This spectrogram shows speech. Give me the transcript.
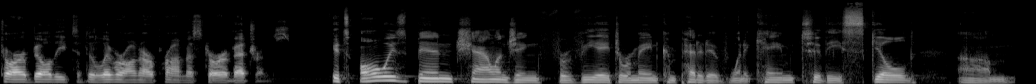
to our ability to deliver on our promise to our veterans. It's always been challenging for VA to remain competitive when it came to the skilled um,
